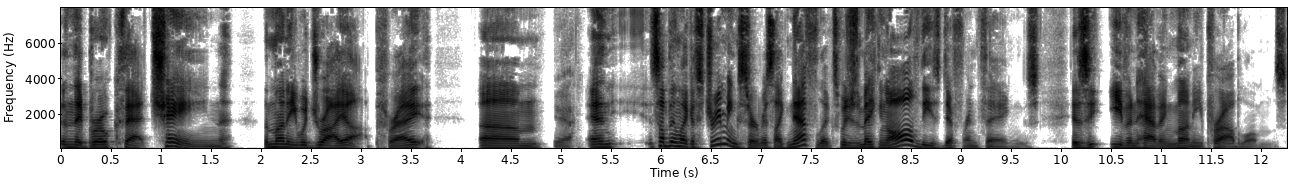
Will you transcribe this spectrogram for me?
and they broke that chain, the money would dry up, right? Um, yeah. And something like a streaming service like Netflix, which is making all of these different things, is even having money problems.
